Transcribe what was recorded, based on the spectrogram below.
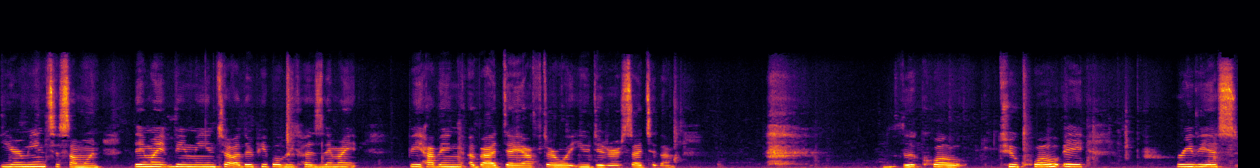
you're mean to someone, they might be mean to other people because they might be having a bad day after what you did or said to them the quote to quote a previous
